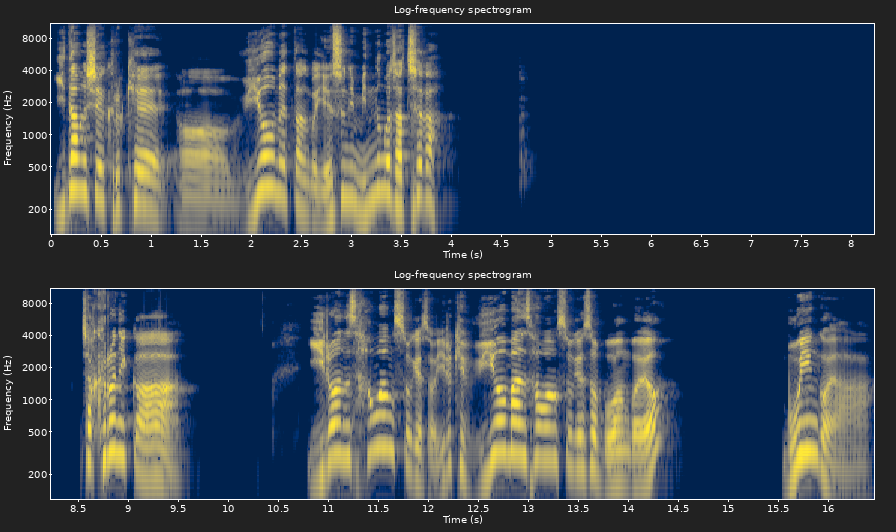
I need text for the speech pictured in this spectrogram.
이 당시에 그렇게 어, 위험했다는 거, 예수님 믿는 것 자체가. 자, 그러니까 이런 상황 속에서 이렇게 위험한 상황 속에서 뭐 한 거예요? 모인 거야.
